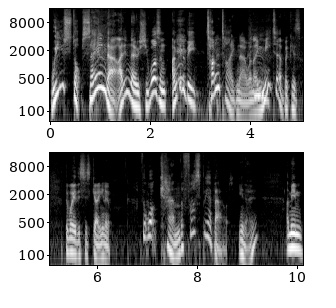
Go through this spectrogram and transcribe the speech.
will you stop saying that? I didn't know who she was. And I'm going to be tongue tied now when I meet her because the way this is going, you know. I thought, what can the fuss be about? You know? I mean,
